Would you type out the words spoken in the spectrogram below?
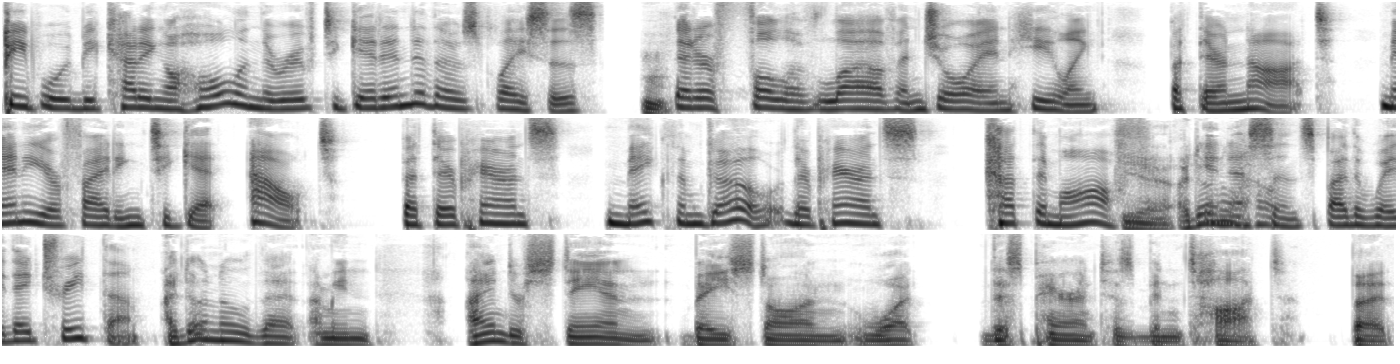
People would be cutting a hole in the roof to get into those places Hmm. that are full of love and joy and healing, but they're not. Many are fighting to get out, but their parents make them go. Their parents cut them off, Yeah. I don't in know how- essence, by the way they treat them. I don't know that. I mean, I understand based on what this parent has been taught, but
